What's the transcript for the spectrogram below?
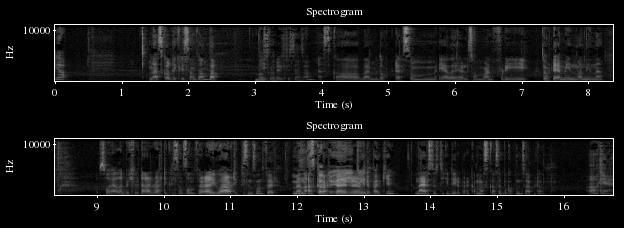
Ja. Men jeg skal til Kristiansand, da. Hva skal du i Kristiansand? Jeg skal være med Dorte, som er der hele sommeren, fordi Dorte er min venninne. Så ja, det blir kult. Jeg har aldri vært i Kristiansand før. Jo, jeg har vært i Kristiansand før. Men jeg skal, Skal du vært i der, eh, Dyreparken? Nei, jeg syns ikke Dyreparken, men jeg skal se på Kaptein Sabeltann. Okay.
